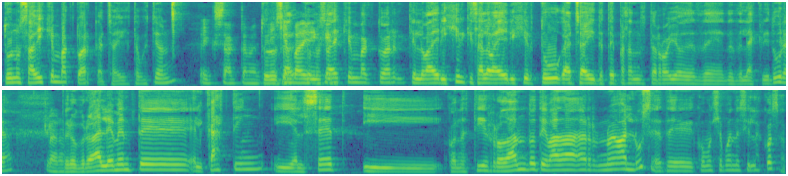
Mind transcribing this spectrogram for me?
tú no sabes quién va a actuar, ¿cachai? Esta cuestión. Exactamente. Tú no, sabes, quién va a actuar, quién lo va a dirigir, quizá lo va a dirigir tú, ¿cachai? Te estoy pasando este rollo desde, la escritura. Pero probablemente el casting y el set y cuando estés rodando te va a dar nuevas luces de cómo se pueden decir las cosas.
